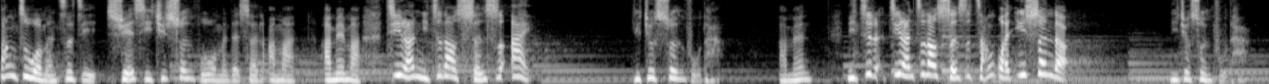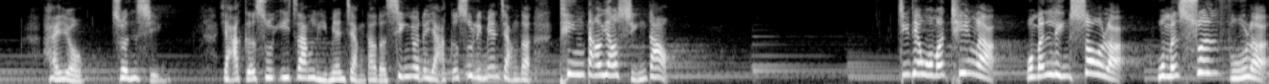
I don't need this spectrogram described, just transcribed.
帮助我们自己学习去顺服我们的神，阿门，阿门嘛。既然你知道神是爱，你就顺服他，阿门。你知既然知道神是掌管一生的，你就顺服他。还有遵行雅各书一章里面讲到的，新约的雅各书里面讲的，听到要行道。今天我们听了，我们领受了，我们顺服了，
